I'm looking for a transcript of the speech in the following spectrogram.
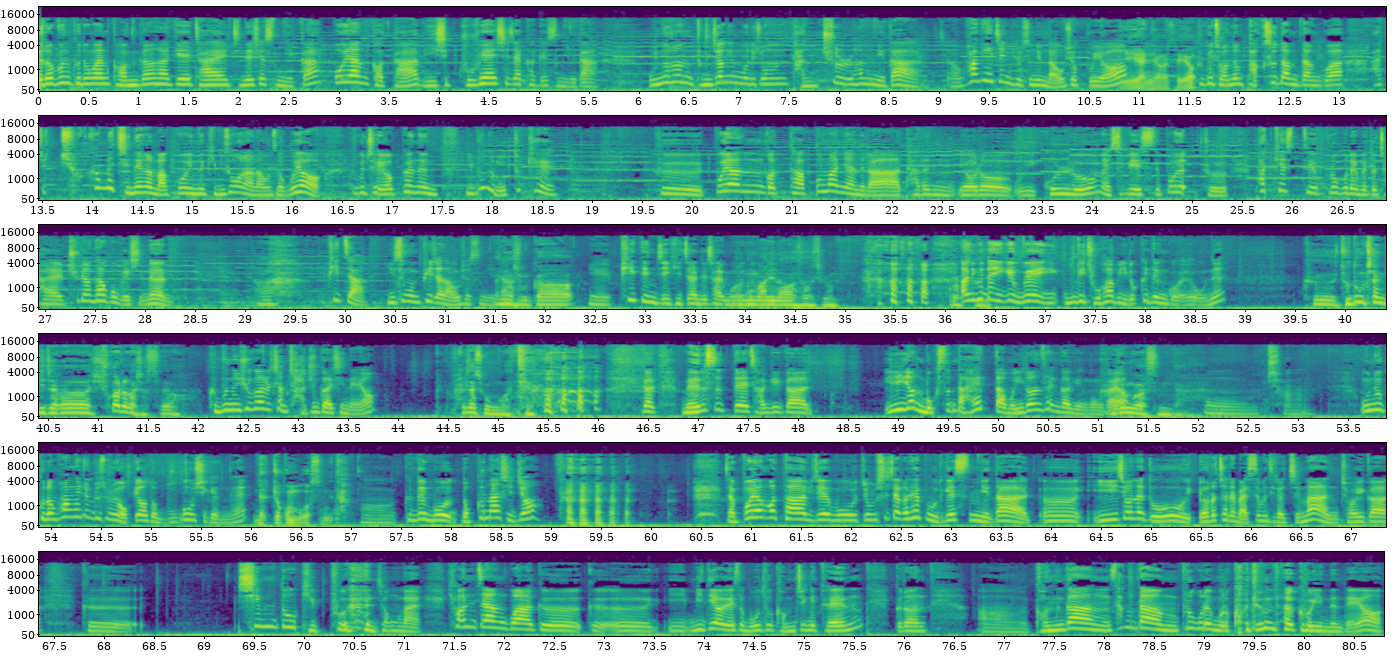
여러분 그동안 건강하게 잘 지내셨습니까? 뽀얀 거탑 29회 시작하겠습니다. 오늘은 등장인물이 좀 단출합니다. 황혜진 교수님 나오셨고요. 예, 안녕하세요. 그리고 저는 박수 담당과 아주 조금의 진행을 맡고 있는 김소원 아나운서고요. 그리고 제 옆에는 이분을 어떻게 그 뽀얀 거탑뿐만이 아니라 다른 여러 우리 골룸 SBS 뽀얀 그 팟캐스트 프로그램에도 잘 출연하고 계시는 아, 피자 이승훈 피자 나오셨습니다. 안녕하십니까. 예, 피디인지 기자인지 잘 모르는. 너무 많이 나와서 지금. 아니 근데 이게 왜 우리 조합이 이렇게 된 거예요 오늘? 그 조동찬 기자가 휴가를 가셨어요. 그분은 휴가를 참 자주 가시네요. 팔자 좋은 것 같아요. 그러니까 메르스 때 자기가 1년 목숨 다 했다 뭐 이런 생각인 건가요? 그런 것 같습니다. 어, 참. 오늘 그럼 황혜준 교수님 어깨가 더 무거우시겠네? 네, 조금 무겁습니다. 어, 근데 뭐, 너끈하시죠? 자, 뽀얀 거탑 이제 뭐 좀 시작을 해보겠습니다. 어, 이전에도 여러 차례 말씀을 드렸지만, 저희가 그, 심도 깊은 정말 현장과 그, 그, 이 미디어에서 모두 검증이 된 그런, 어, 건강 상담 프로그램으로 거듭나고 있는데요.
